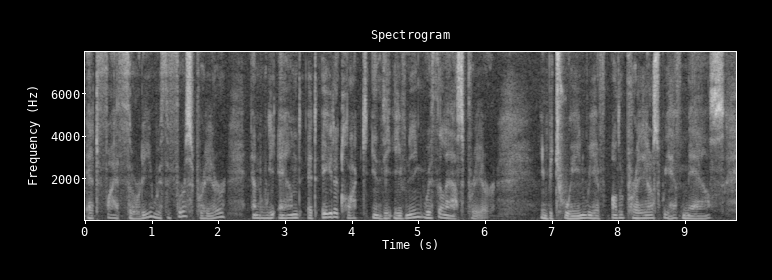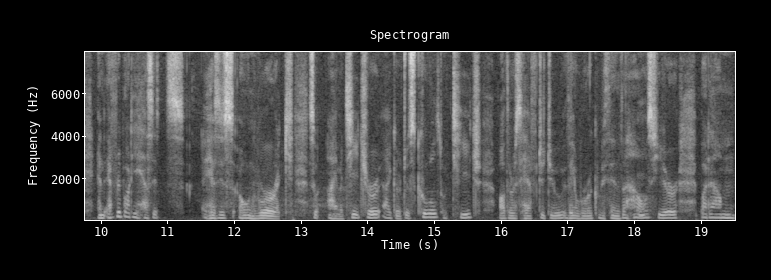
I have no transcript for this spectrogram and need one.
at 5.30 with the first prayer and we end at 8 o'clock in the evening with the last prayer. In between we have other prayers, we have Mass, and everybody has its has his own work. So I'm a teacher, I go to school to teach, others have to do their work within the house here. But um,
